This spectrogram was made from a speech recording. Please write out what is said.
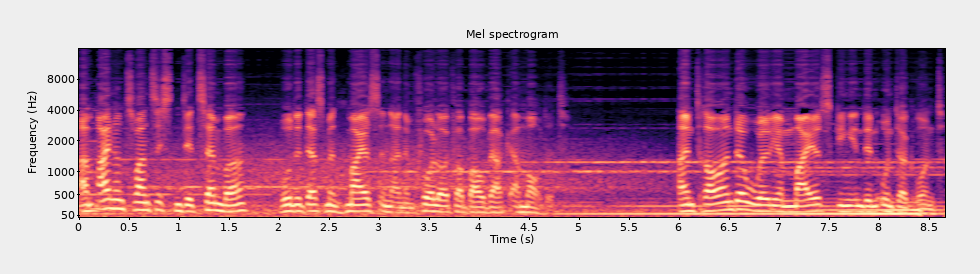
Am 21. Dezember wurde Desmond Miles in einem Vorläuferbauwerk ermordet. Ein trauernder William Miles ging in den Untergrund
